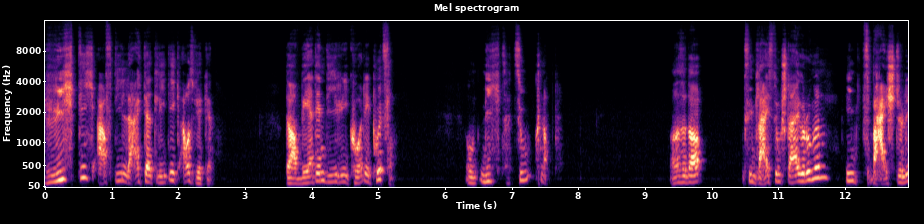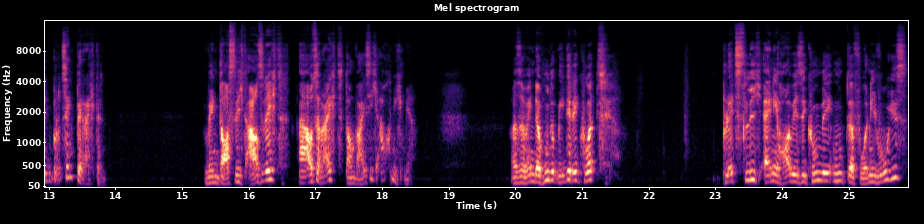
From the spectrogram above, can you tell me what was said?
richtig auf die Leichtathletik auswirken. Da werden die Rekorde purzeln. Und nicht zu knapp. Also da sind Leistungssteigerungen im zweistelligen Prozentbereich drin. Wenn das nicht ausreicht, äh, ausreicht, dann weiß ich auch nicht mehr. Also wenn der 100-Meter-Rekord plötzlich eine halbe Sekunde unter Vorniveau ist,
